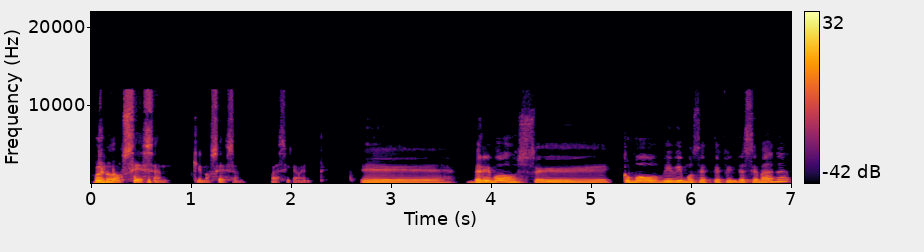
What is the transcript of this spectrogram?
Bueno, que no cesan, que no cesan, básicamente. Eh, veremos eh, cómo vivimos este fin de semana.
